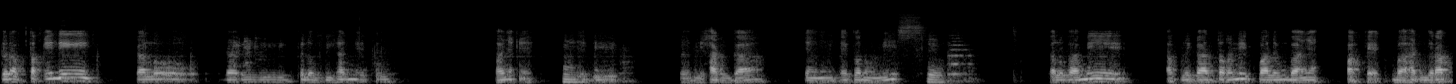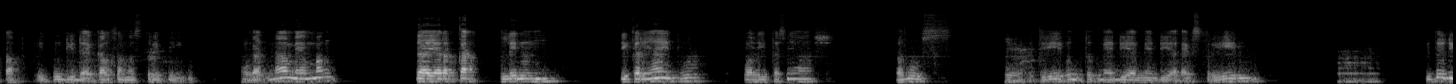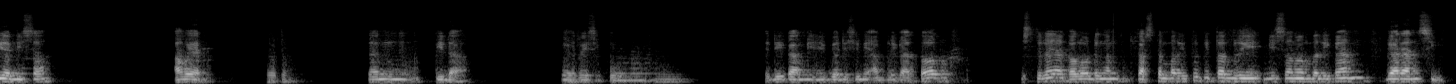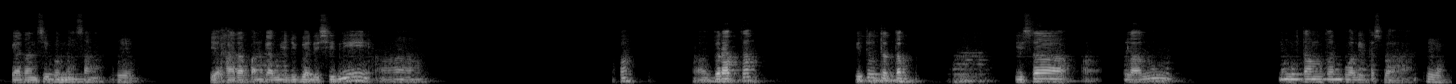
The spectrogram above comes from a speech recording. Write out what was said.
GrabTag ini kalau dari kelebihannya itu banyak ya. Hmm. Jadi dari harga yang ekonomis. Iya. Kalau kami aplikator ini paling banyak pakai bahan GrabTag itu di decal sama stripping. Karena memang daya rekat lem stikernya itu kualitasnya bagus. Iya. Jadi untuk media-media ekstrim itu dia bisa Betul. dan tidak berisiko. Hmm, Jadi kami juga di sini aplikator istilahnya kalau dengan customer itu kita beri bisa memberikan garansi, garansi pemasangan. iya. Ya harapan kami juga di sini eh, apa GrabTag itu tetap bisa eh, selalu mengutamakan kualitas bahan. Iya.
